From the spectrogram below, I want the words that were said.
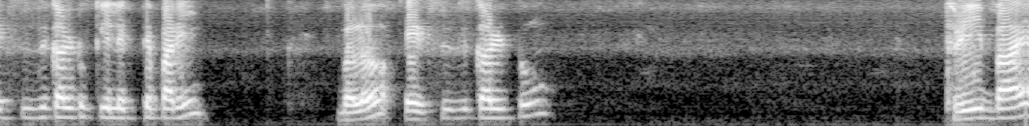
এক্স ইজিক্যাল টু কি লিখতে পারি? বলো x is equal to three by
